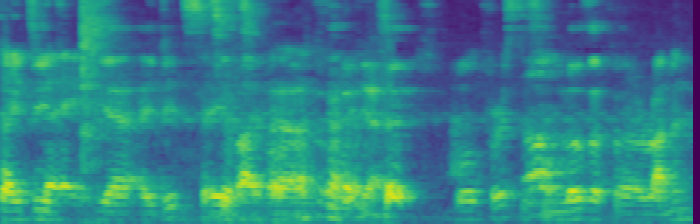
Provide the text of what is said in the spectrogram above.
I did, yeah, I did say it. Survival. Uh, yeah. Well, first it's loads of uh, ramen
